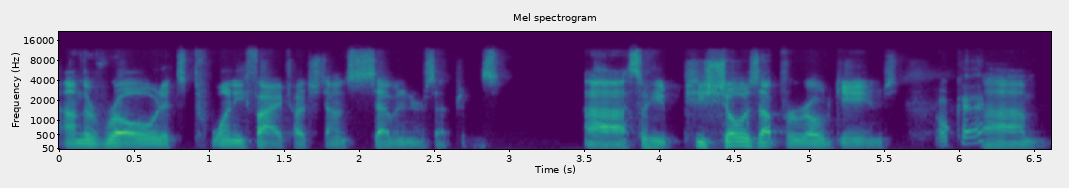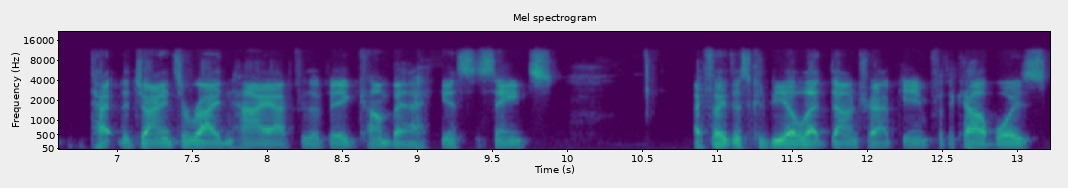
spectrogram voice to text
on the road, it's 25 touchdowns, seven interceptions. Uh, so he he shows up for road games. okay. Um, the Giants are riding high after the big comeback against the Saints. I feel like this could be a letdown trap game for the Cowboys.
